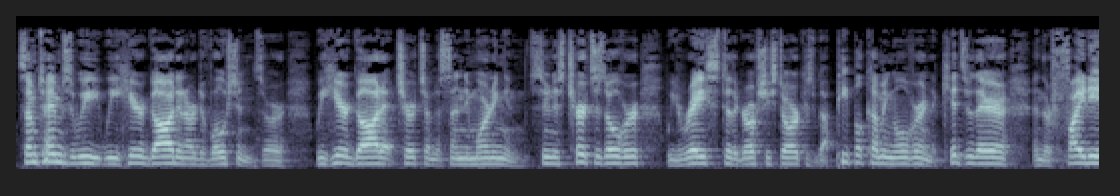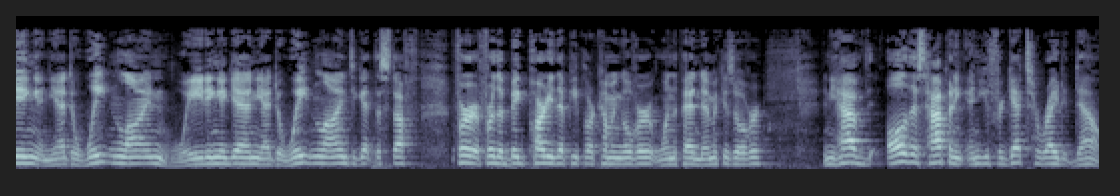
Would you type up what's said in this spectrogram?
Sometimes we, we hear God in our devotions or we hear God at church on a Sunday morning and as soon as church is over, we race to the grocery store because we've got people coming over and the kids are there and they're fighting and you had to wait in line, waiting again. You had to wait in line to get the stuff for, for the big party that people are coming over when the pandemic is over. And you have all this happening and you forget to write it down.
